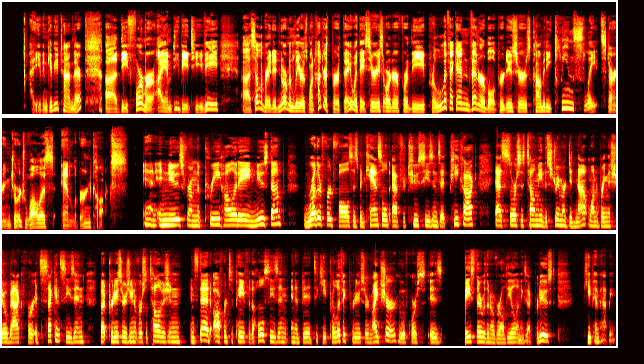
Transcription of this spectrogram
I even give you time there. Uh, the former IMDb TV uh, celebrated Norman Lear's 100th birthday with a series order for the prolific and venerable producer's comedy Clean Slate, starring George Wallace and Laverne Cox. And in news from the pre-holiday news dump, Rutherford Falls has been canceled after two seasons at Peacock. As sources tell me, the streamer did not want to bring the show back for its second season, but producers Universal Television instead offered to pay for the whole season in a bid to keep prolific producer Mike Schur, who of course is based there with an overall deal and exec produced, keep him happy.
